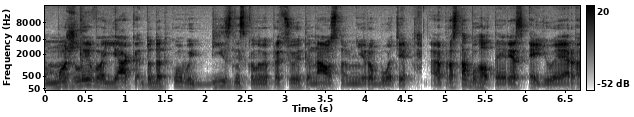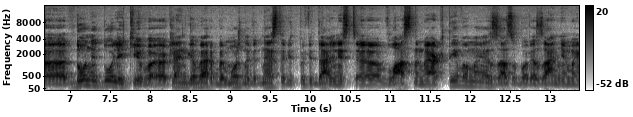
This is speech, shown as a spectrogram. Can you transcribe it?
Можливо, як додатковий бізнес, коли ви працюєте на основній роботі. Проста бухгалтерія з AUR. До недоліків е, можна віднести відповідальність власними активами за зобов'язаннями.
